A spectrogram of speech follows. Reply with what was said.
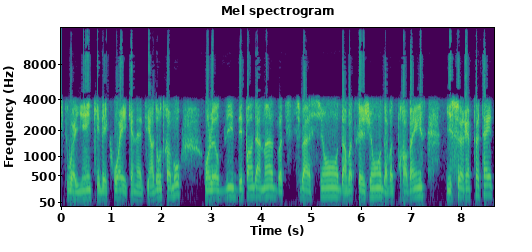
citoyen québécois et canadien. En d'autres mots, on leur dit, dépendamment de votre situation dans votre région, dans votre province, il serait peut-être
